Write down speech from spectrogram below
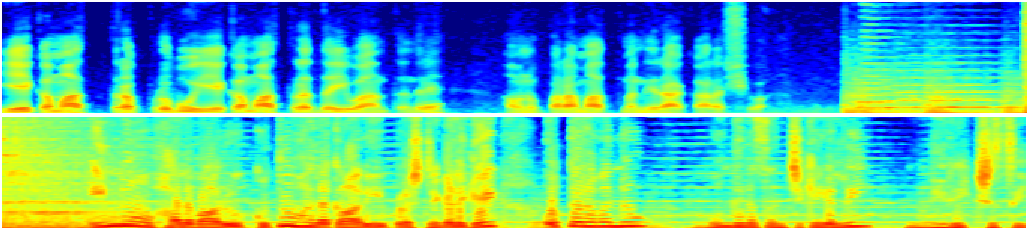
ಏಕಮಾತ್ರ ಪ್ರಭು, ಏಕಮಾತ್ರ ದೈವ ಅಂತಂದರೆ ಅವನು ಪರಮಾತ್ಮ ನಿರಾಕಾರ ಶಿವ. ಇನ್ನೂ ಹಲವಾರು ಕುತೂಹಲಕಾರಿ ಪ್ರಶ್ನೆಗಳಿಗೆ ಉತ್ತರವನ್ನು ಮುಂದಿನ ಸಂಚಿಕೆಯಲ್ಲಿ ನಿರೀಕ್ಷಿಸಿ.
